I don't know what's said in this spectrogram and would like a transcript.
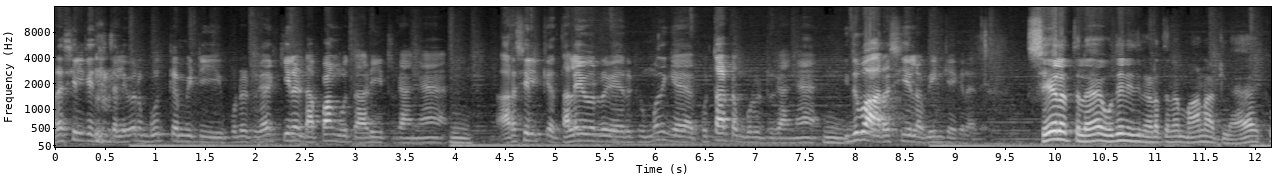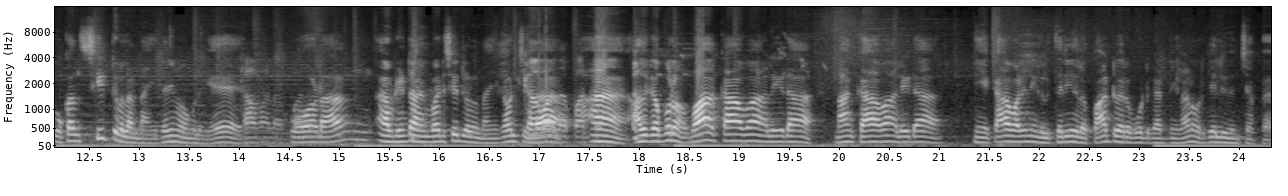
அரசியல் கட்சி தலைவர் பூத் கமிட்டி போட்டுட்டு இருக்காரு கீழே டப்பாங்குத்து ஆடிட்டு இருக்காங்க. அரசியல் தலைவர் இருக்கும்போது இங்க குத்தாட்டம் போட்டுட்டு இருக்காங்க. இதுவா அரசியல் அப்படின்னு கேக்குறாரு. சேலத்தில் உதயநிதி நடத்தின மாநாட்டில் உட்காந்து சீட்டு விளாண்டாங்க தெரியுமா உங்களுக்கு? போடா அப்படின்ட்டு அவன் பாடி சீட்டு விளாண்டாங்க கவனிச்சிங்களா. ஆ அதுக்கப்புறம் வா காவா அலிடா நான் காவா அலிடா நீங்கள் காவாலின்னு எங்களுக்கு தெரியும் இதில் பாட்டு வேறு போட்டு காட்டினீங்களான்னு ஒரு கேள்வி வந்துச்சு அப்போ.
